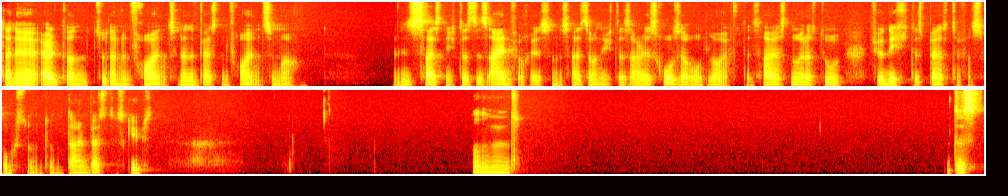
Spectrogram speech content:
deine Eltern zu deinen Freunden, zu deinen besten Freunden zu machen. Das heißt nicht, dass das einfach ist und das heißt auch nicht, dass alles rosarot läuft. Das heißt nur, dass du für dich das Beste versuchst und, und dein Bestes gibst. Und das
